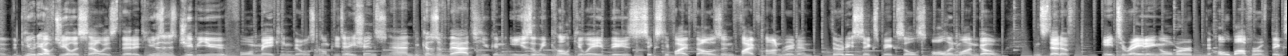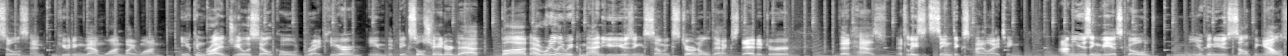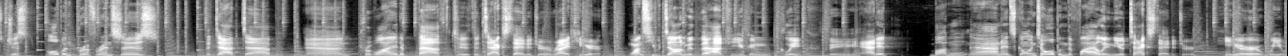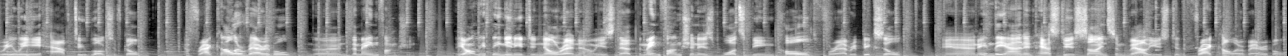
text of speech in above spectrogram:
Uh, the beauty of GLSL is that it uses GPU for making those computations, and because of that, you can easily calculate these 65,536 pixels all in one go, instead of iterating over the whole buffer of pixels and computing them one by one. You can write GLSL code right here in the pixel shader dat, but I really recommend you using some external text editor that has at least syntax highlighting. I'm using VS Code, you can use something else, just open preferences, the dat tab, and provide a path to the text editor right here. Once you've done with that, you can click the edit button and it's going to open the file in your text editor. Here we really have two blocks of code. A frag color variable and the main function. The only thing you need to know right now is that the main function is what's being called for every pixel and in the end it has to assign some values to the frag color variable.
